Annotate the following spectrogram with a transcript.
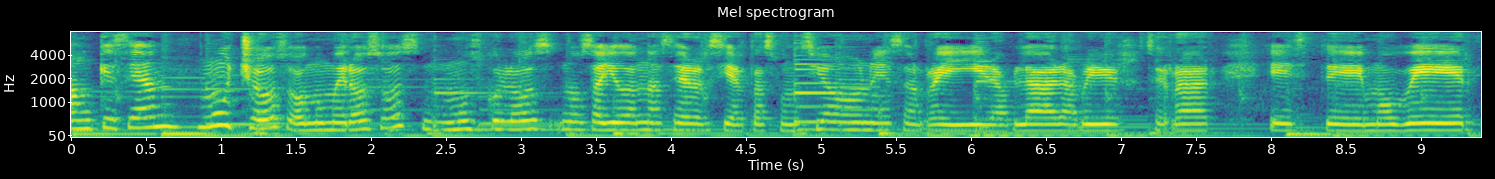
aunque sean muchos o numerosos, músculos nos ayudan a hacer ciertas funciones, sonreír, hablar, abrir, cerrar, este, mover,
